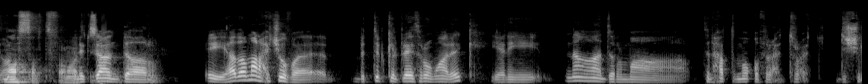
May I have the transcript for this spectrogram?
ما وصلت Alexander إي هذا ما راح تشوفه. بال typical playthrough مالك يعني نادر ما تنحط موقف راح تروح تدش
